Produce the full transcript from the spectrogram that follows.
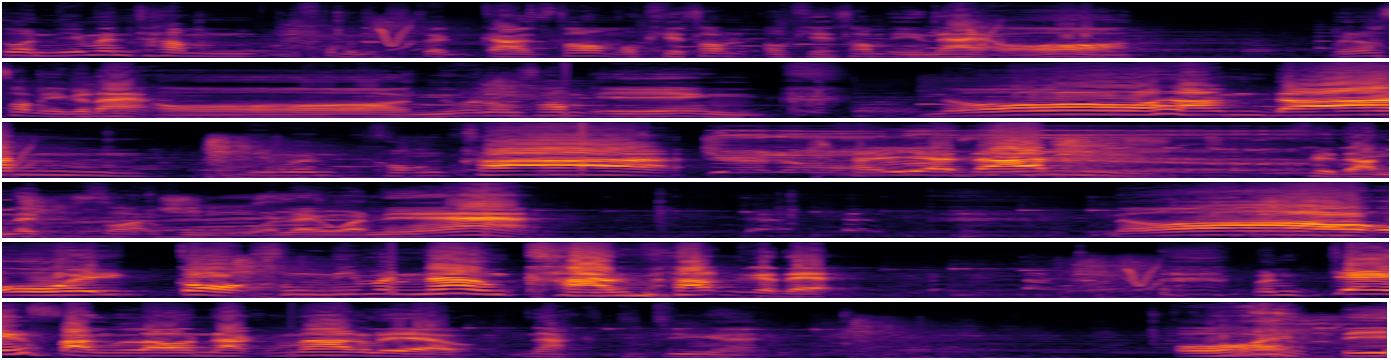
ตัวนี้มันทำผมจัดการซ่อมโอเคซ่อมโอเคซ่อมเองได้อ๋อไม่ต้องซ่อมเองก็ได้อ๋อนึกว่าต้องซ่อมเอง โนห้ามดันนี่มันของข้าใครอย่าดันเคยดันได้ซอยหูอะไรวันเนี้ยโนโอ้ยเกาะตรงนี้มันน่ารำคาญมากเลยเนี่ยมันแกล้งฝั่งเราหนักมากเลยอะหนักจริงๆอะโอ้ยตี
